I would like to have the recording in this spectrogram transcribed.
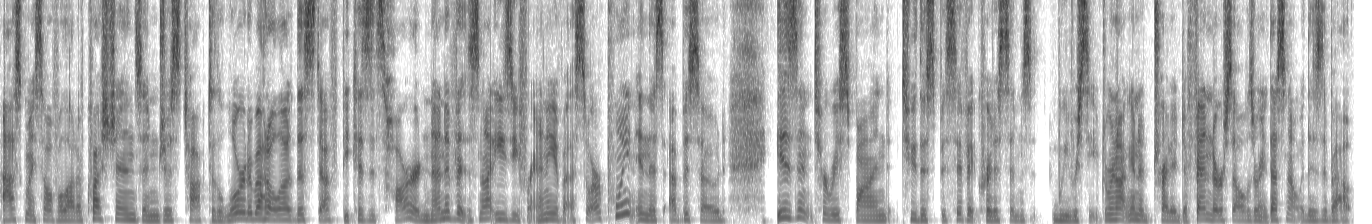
ask myself a lot of questions and just talk to the Lord about a lot of this stuff because it's hard. None of it is not easy for any of us. So, our point in this episode isn't to respond to the specific criticisms we received. We're not going to try to defend ourselves or anything. That's not what this is about.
